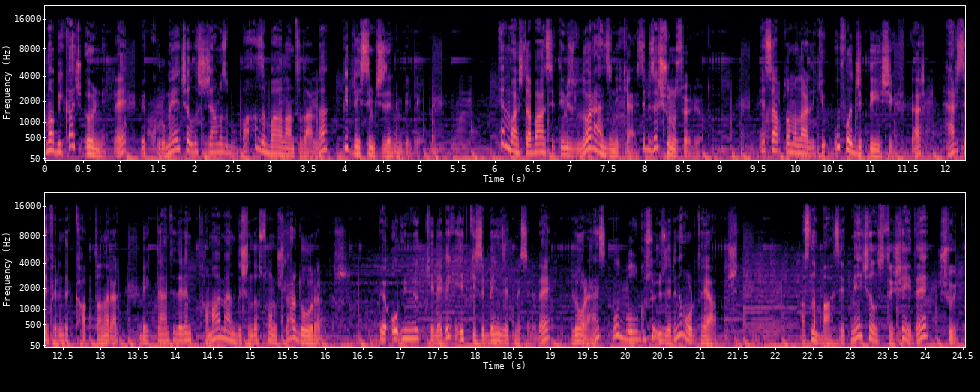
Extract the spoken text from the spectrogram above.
Ama birkaç örnekle ve kurmaya çalışacağımız bazı bağlantılarla bir resim çizelim birlikte. En başta bahsettiğimiz Lorenz'in hikayesi bize şunu söylüyordu. Hesaplamalardaki ufacık değişiklikler her seferinde katlanarak beklentilerin tamamen dışında sonuçlar doğurabilir. Ve o ünlü kelebek etkisi benzetmesini de Lorenz bu bulgusu üzerine ortaya atmıştı. Aslında bahsetmeye çalıştığı şey de şuydu.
